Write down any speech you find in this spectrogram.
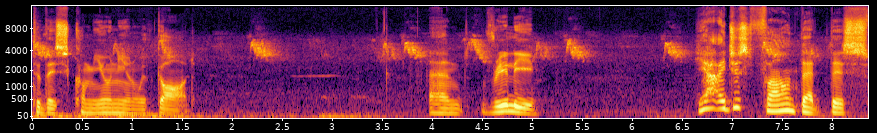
to this communion with God. And really yeah I just found that this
